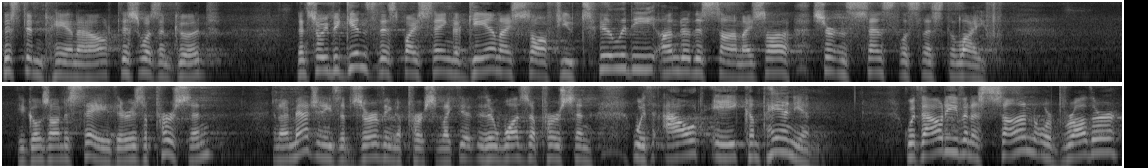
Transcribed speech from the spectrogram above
this didn't pan out. This wasn't good. And so he begins this by saying, Again, I saw futility under the sun. I saw a certain senselessness to life. He goes on to say, There is a person and I imagine he's observing a person, like there, there was a person without a companion, without even a son or brother,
